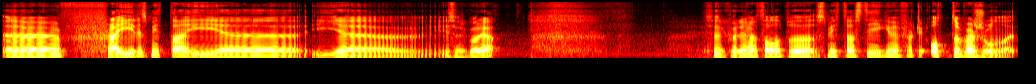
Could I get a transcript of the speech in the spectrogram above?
Uh, flere smitta i, uh, i, i Sør-Korea. Sør-Korea har tallet på smitta stiget med 48 personer.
